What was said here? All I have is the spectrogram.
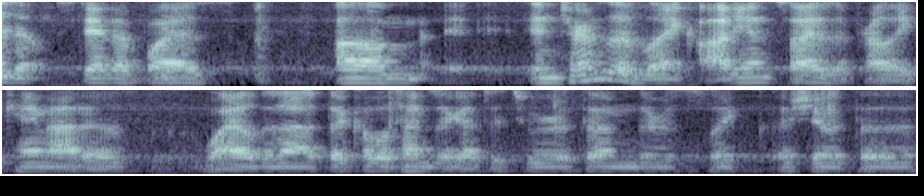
Stand-up. stand up wise? Um, in terms of like audience size, it probably came out of Wild 'N Out. The couple times I got to tour with them, there was like a show at the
